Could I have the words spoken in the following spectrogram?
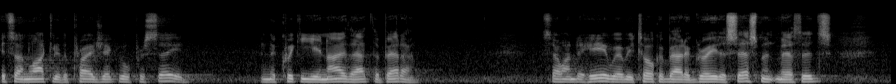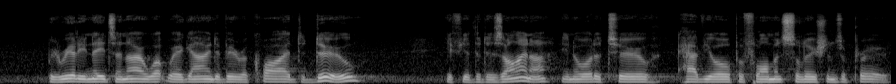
it's unlikely the project will proceed. And the quicker you know that, the better. So under here, where we talk about agreed assessment methods, we really need to know what we're going to be required to do if you're the designer in order to have your performance solutions approved.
